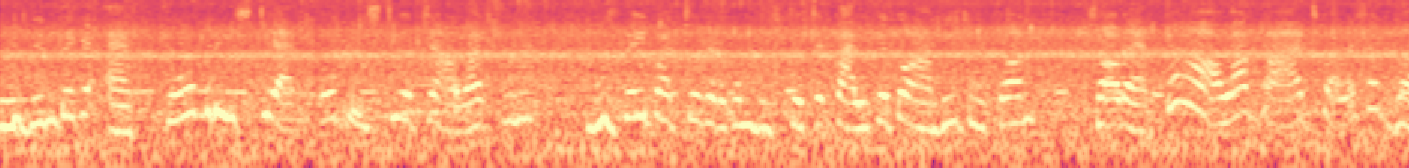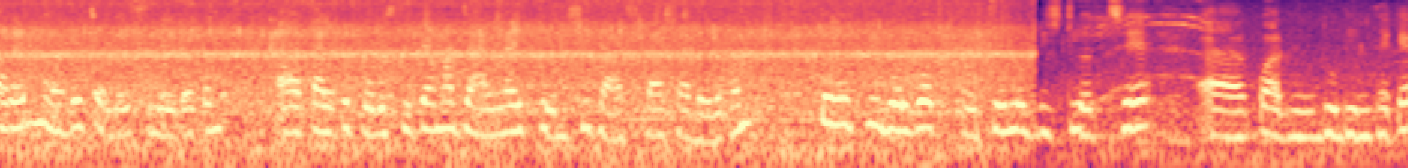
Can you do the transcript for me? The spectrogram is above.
দুই দিন থেকে এত বৃষ্টি এত বৃষ্টি হচ্ছে, আওয়াজ শুনে বুঝতেই পারছ কীরকম বৃষ্টি হচ্ছে। কালকে তো আঁধি তুফান, সব এত হাওয়া গাছপালা সব ঘরের মধ্যে চলে এসেছিল এরকম। কালকে পরিস্থিতি আমার জানলাই তুলসী গাছটা সব এরকম। তো কী বলব, প্রচণ্ড বৃষ্টি হচ্ছে দুদিন থেকে।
